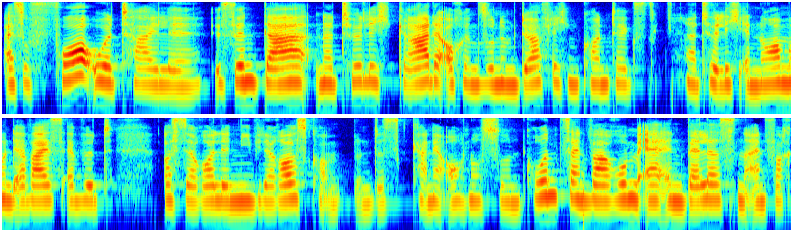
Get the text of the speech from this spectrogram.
Also Vorurteile sind da natürlich gerade auch in so einem dörflichen Kontext natürlich enorm und er weiß, er wird aus der Rolle nie wieder rauskommen. Und das kann ja auch noch so ein Grund sein, warum er in Bellerson einfach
